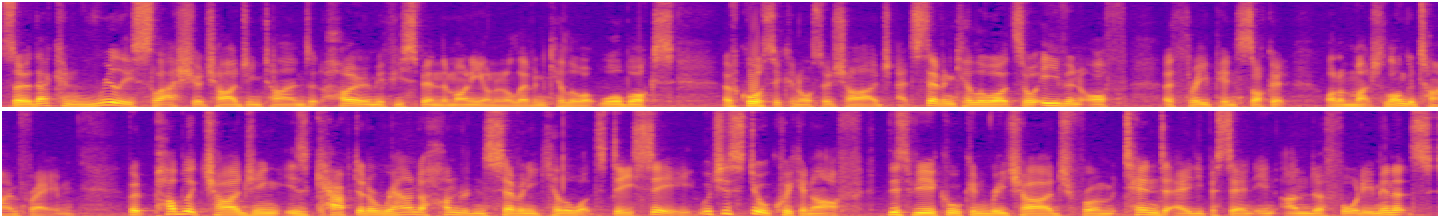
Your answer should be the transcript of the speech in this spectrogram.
so that can really slash your charging times at home if you spend the money on an 11 kilowatt wall box. Of course, it can also charge at 7 kilowatts or even off a 3 pin socket on a much longer time frame but public charging is capped at around 170 kilowatts DC, which is still quick enough. This vehicle can recharge from 10 to 80% in under 40 minutes,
